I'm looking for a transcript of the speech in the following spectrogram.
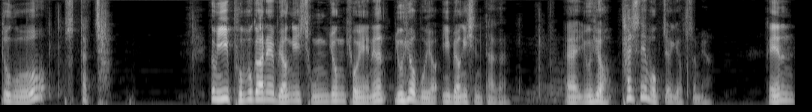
누구? 수탁자. 그럼 이 부부간의 명의 종종 교회는 유효 무효? 이 명의 신탁은 예, 유효. 탈세 목적이 없으면. 그러니까 얘는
